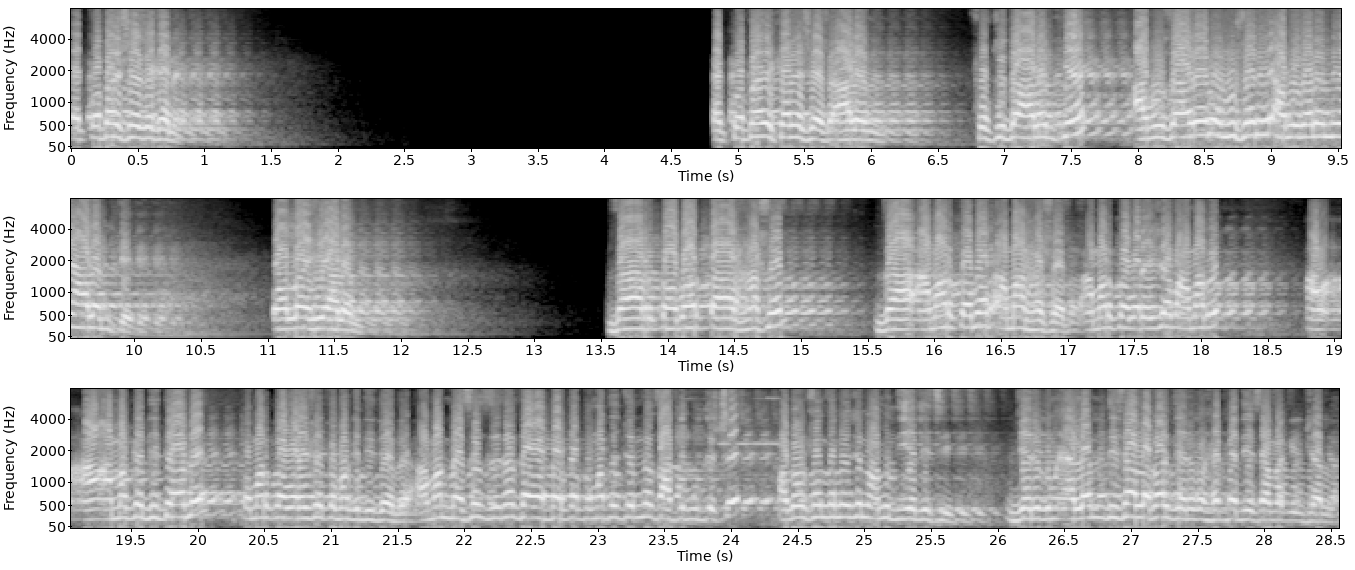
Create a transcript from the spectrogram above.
এক কথায় শেষ এখানে। এক কথা এখানে শেষ, আলেম। প্রকৃত আলেমকে আবু জাহেলের অনুসারী, আবু জাহেলের নিয়ে আলেমকে আল্লাহি আলেম। যার কবার, তার হাসর যা আমার কবর, আমার হাসর। আমার কবর হিসাব আমার আমাকে দিতে হবে, তোমার কবর হিসাব তোমাকে দিতে হবে। আমার মেসেজ যেটা দেওয়ার দরকার তোমাদের জন্য, জাতির উদ্দেশ্যে, আদম সন্তানের জন্য আমি দিয়ে দিচ্ছি যেরকম এলাম দিছে আল্লাহ যেরকম হেফা দিয়েছে আমাকে ইনশাল্লাহ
